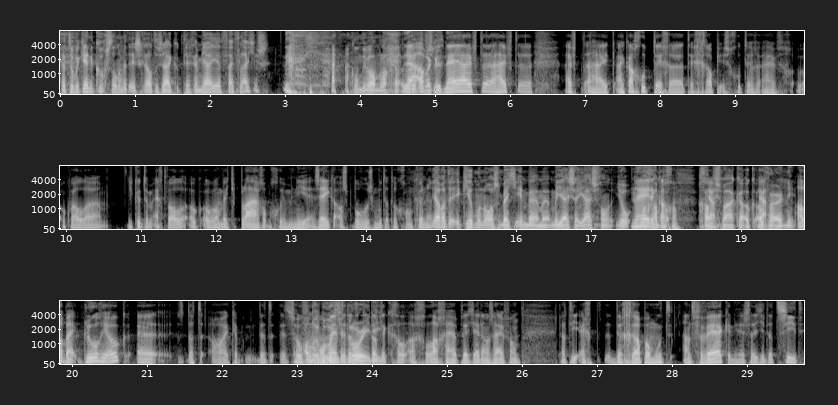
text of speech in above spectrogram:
Ja, toen we in de kroeg stonden met Israël, toen zei ik ook tegen hem, jij eh, vijf fluitjes? Kon hij wel om lachen. ook ja, gelukkig. absoluut. Nee, hij, heeft, eh, hij, heeft, eh, hij, heeft, hij, hij kan goed tegen, tegen grapjes. Goed tegen, hij heeft ook wel... je kunt hem echt wel ook, ook wel een beetje plagen op een goede manier. En zeker als broers moet dat ook gewoon kunnen. Ja, want ik hield me nog eens een beetje in bij me. Maar jij zei juist van, joh, nee, mag dat kan gewoon grapjes maken ook Ja. over... Niet, Allebei. Glory ook. dat, oh, ik heb dat, zoveel Andere momenten broertje dat, ik, dat ik gel- gelachen heb. Dat jij dan zei van dat hij echt de grappen moet aan het verwerken is. Dat je dat ziet.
